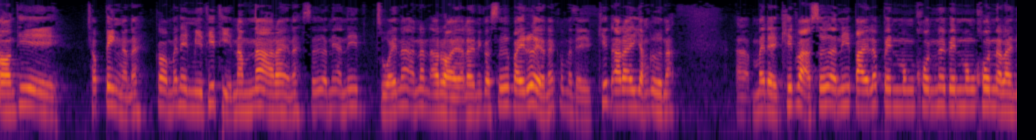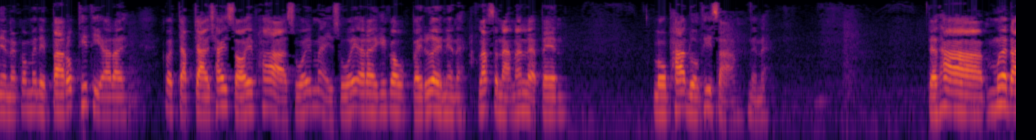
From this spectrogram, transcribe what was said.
ตอนที่ช้อปปิ้งอะนะก็ไม่ได้มีทิฏฐินำหน้าอะไรนะซื้ออันนี้อันนี้สวยนะอันนั้นอร่อยอะไรนี่ก็ซื้อไปเรื่อยนะก็ไม่ได้คิดอะไรอย่างอื่นนะไม่ได้คิดว่าซื้ออันนี้ไปแล้วเป็นมงคลไม่เป็นมงคลอะไรเนี่ยนะก็ไม่ได้ปารบทิฏฐิอะไร ก็จับจ่ายใช้สอยผ้าสวยไม่สวยอะไรก็ไปเรื่อยเนี่ยนะลักษณะนั้นแหละเป็นโลภะดวงที่สามเนี่ยนะแต่ถ้าเมื่อใด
